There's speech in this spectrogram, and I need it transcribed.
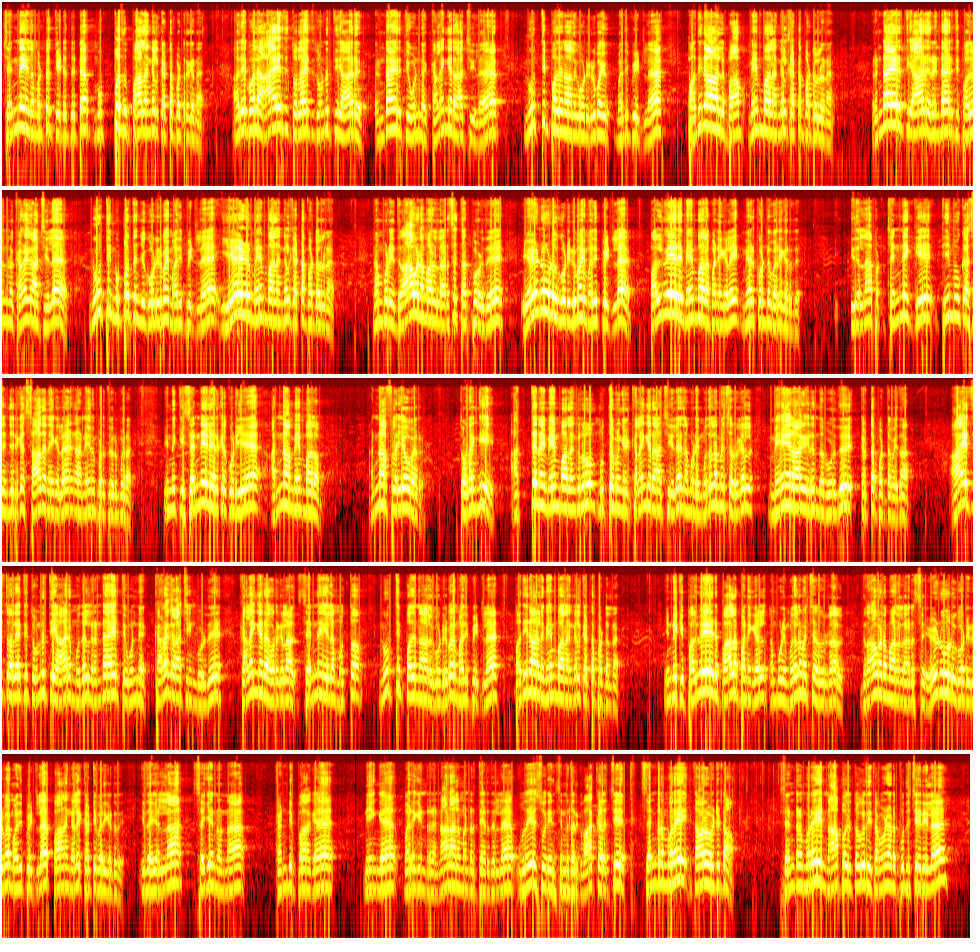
சென்னையில மட்டும் கிட்டத்தட்ட முப்பது பாலங்கள் கட்டப்பட்டிருக்கின. அதே போல ஆயிரத்தி தொள்ளாயிரத்தி தொண்ணூத்தி ஆறு ரெண்டாயிரத்தி ஒண்ணு கலைஞர் ஆட்சியில நூத்தி பதினாலு கோடி ரூபாய் மதிப்பீட்டுல பதினாலு பா மேம்பாலங்கள் கட்டப்பட்டுள்ளன. ரெண்டாயிரத்தி ஆறு ரெண்டாயிரத்தி பதினொன்று கழக ஆட்சியில் நூத்தி முப்பத்தஞ்சு கோடி ரூபாய் மதிப்பீட்டில் ஏழு மேம்பாலங்கள் கட்டப்பட்டுள்ளன. நம்முடைய திராவிட மாநில அரசு தற்பொழுது எழுநூறு கோடி ரூபாய் மதிப்பீட்டில் பல்வேறு மேம்பால பணிகளை மேற்கொண்டு வருகிறது. இதெல்லாம் சென்னைக்கு திமுக செஞ்சிருக்க சாதனைகளை நான் நினைவுபடுத்த விரும்புகிறேன் இன்னைக்கு சென்னையில இருக்கக்கூடிய அண்ணா மேம்பாலம் அண்ணா ஃப்ளைஓவர் தொடங்கி அத்தனை மேம்பாலங்களும் முத்தமிழ் கலைஞர் ஆட்சியில நம்முடைய முதலமைச்சர்கள் மேயராக இருந்தபொழுது கட்டப்பட்டவை தான் ஆயிரத்தி தொள்ளாயிரத்தி தொண்ணூத்தி ஆறு முதல் ரெண்டாயிரத்தி ஒண்ணு கழக ஆட்சியின் பொழுது கலைஞர் அவர்களால் சென்னையில மொத்தம் நூத்தி பதினாலு கோடி ரூபாய் மதிப்பீட்டில் பதினாலு மேம்பாலங்கள் கட்டப்பட்டன. இன்னைக்கு பல்வேறு பாலப்பணிகள் நம்முடைய முதலமைச்சர் அவர்களால் திராவிட மாடல் அரசு எழுநூறு கோடி ரூபாய் மதிப்பீட்டில் பாலங்களை கட்டி வருகிறது. இதையெல்லாம் செய்யணும்னா கண்டிப்பாக நீங்க வருகின்ற நாடாளுமன்ற தேர்தலில் உதயசூரியன் சின்னத்திற்கு வாக்களிச்சு சென்ற முறை தவற விட்டுட்டோம். சென்ற முறை நாற்பது தொகுதி தமிழ்நாடு புதுச்சேரியில்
